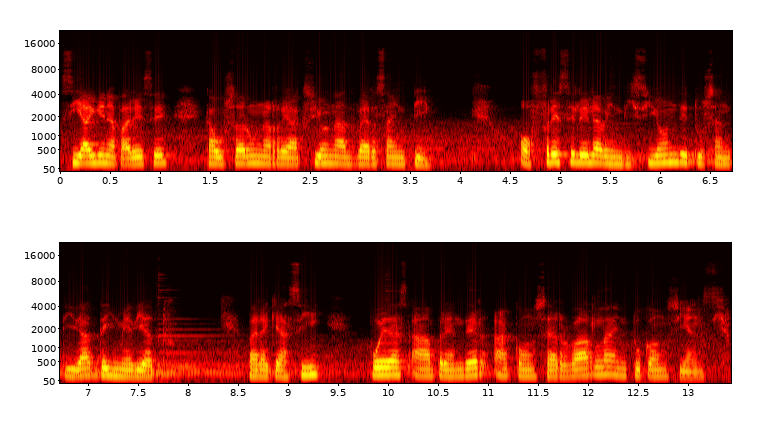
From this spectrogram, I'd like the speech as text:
si alguien aparece causar una reacción adversa en ti. Ofrécele la bendición de tu santidad de inmediato, para que así puedas aprender a conservarla en tu conciencia.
